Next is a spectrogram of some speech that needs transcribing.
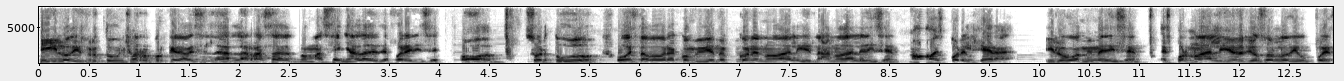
y lo disfruto un chorro porque a veces la, la raza nomás señala desde afuera y dice, oh, suertudo. O estaba ahora conviviendo con el Nodal y a Nodal le dicen, no, es por el Jera. Y luego a mí me dicen, es por Nodal. Y yo, yo solo digo, pues,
